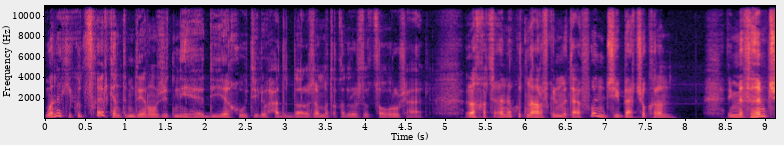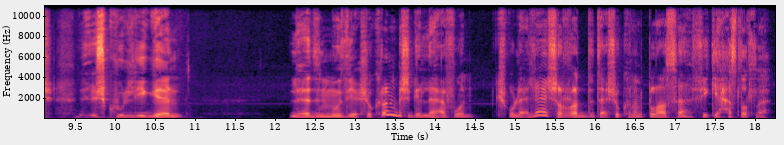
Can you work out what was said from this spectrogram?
وأنا كي كنت صغير كانت مديرونجيتني هادي يا خوتي لواحد الدرجة ما تقدروش تتصوروا شحال. لاخاطش أنا كنت نعرف كلمة عفوا تجي بعد شكرا. ما فهمتش شكون اللي قال لهذا المذيع شكرا باش قال له عفوا؟ شغل علاش الرد تاع شكرا بلاصة في كي حصلت له؟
